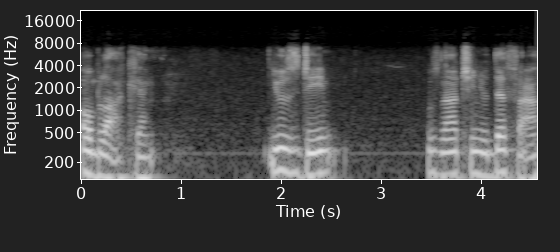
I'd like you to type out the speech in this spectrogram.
oblake? Yuzji u značenju defa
